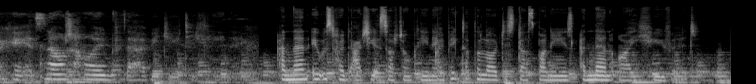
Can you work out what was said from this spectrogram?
Okay, it's now time for the heavy duty cleaning. And then it was time to actually get started on cleaning. I picked up the largest dust bunnies and then I hoovered.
